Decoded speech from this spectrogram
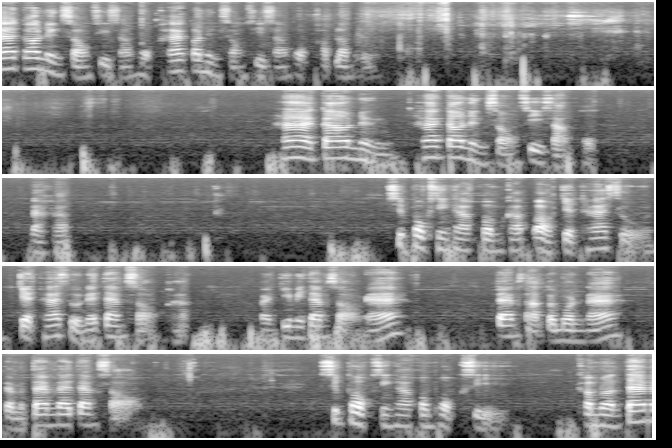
ห้าเก้าหนึ่งสองสี่สามหกห้าเก้าหนึ่งสองสี่สามหกครับลองดูห้าเก้าหนึ่งห้าเก้าหนึ่งสองสี่สามหกนะครับ สิบหกสิงหาคมครับ ออกเจ็ดห้าศูนย์เจ็ดห้าศูนย์ได้แต้มสองครับมื่อกี้มีแต้มสองนะ แต้มสามตัวบนนะ แต่มันแต้มได้แต้มสองสิบหกสิงหาคมหกสี่คำนวณแต้ม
